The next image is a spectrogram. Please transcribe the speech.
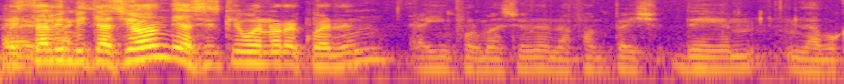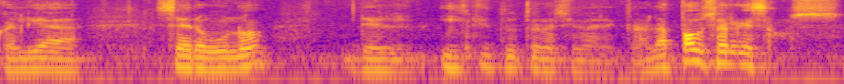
Ahí está la invitación, y así es que bueno, recuerden, hay información en la fanpage de la vocalía 01 del Instituto Nacional Electoral. La pausa, regresamos.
